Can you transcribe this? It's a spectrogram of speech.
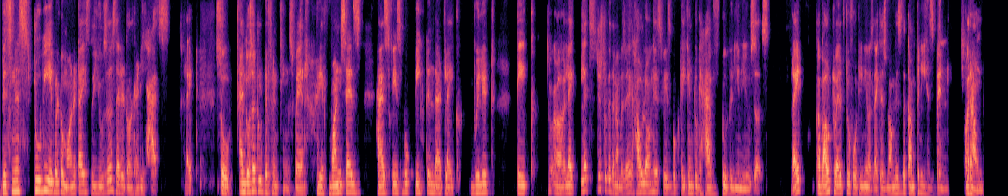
business to be able to monetize the users that it already has, right? So, and those are two different things. Where if one says, has Facebook peaked in that, like, will it take uh, like let's just look at the numbers right how long has facebook taken to have 2 billion users right about 12 to 14 years like as long as the company has been around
